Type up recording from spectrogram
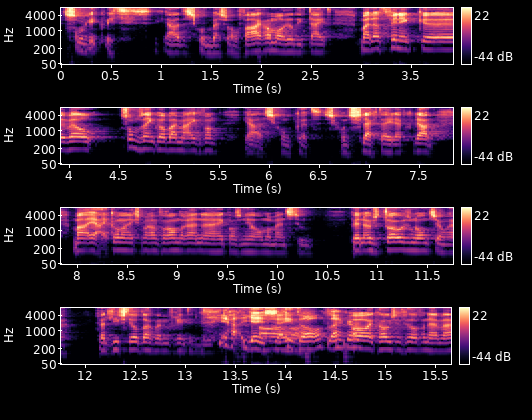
sommige, ik weet, ja, het is gewoon best wel vaag allemaal heel die tijd. Maar dat vind ik uh, wel soms denk ik wel bij mij van, ja, het is gewoon kut. Het is gewoon slecht dat je dat hebt gedaan. Maar ja, ik kan er niks meer aan veranderen en uh, ik was een heel ander mens toen. Ik ben nou zo trouwens een hond, jongen. Ik ben het liefst heel dag bij mijn vriend in de buurt. Ja, jij oh. zei het al, lekker. Oh, ik hou zoveel van hem, hè.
